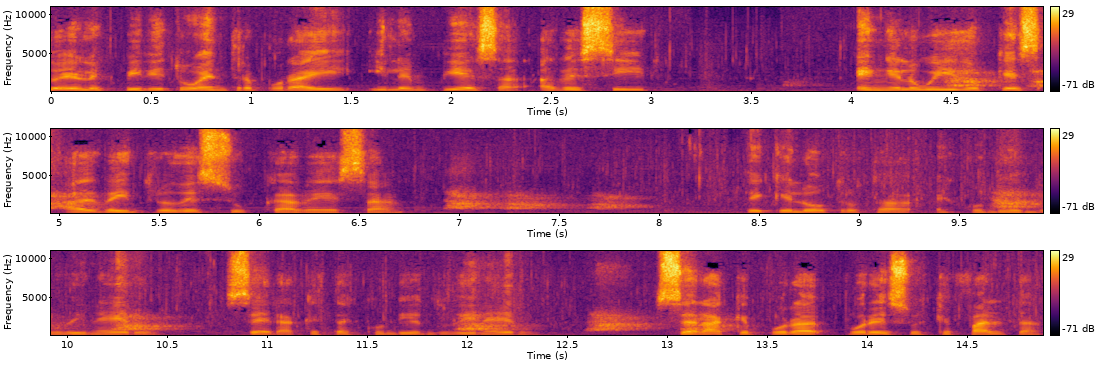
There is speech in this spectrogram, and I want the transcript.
el espíritu entra por ahí y le empieza a decir en el oído que es adentro de su cabeza de que el otro está escondiendo dinero. ¿Será que está escondiendo dinero? ¿Será que por, por eso es que falta?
